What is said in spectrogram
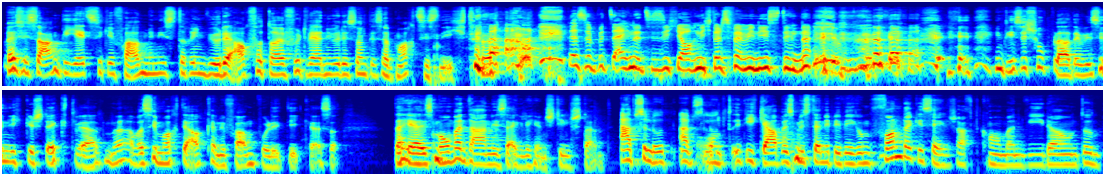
Weil Sie sagen, die jetzige Frauenministerin würde auch verteufelt werden. Ich würde sagen, deshalb macht sie es nicht. deshalb bezeichnet sie sich ja auch nicht als Feministin. Ne? In diese Schublade will sie nicht gesteckt werden. Ne? Aber sie macht ja auch keine Frauenpolitik. Also Daher ist momentan ist eigentlich ein Stillstand. Absolut, absolut. Und ich glaube, es müsste eine Bewegung von der Gesellschaft kommen wieder. Und, und,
